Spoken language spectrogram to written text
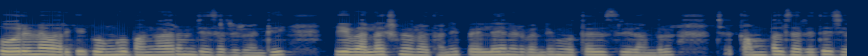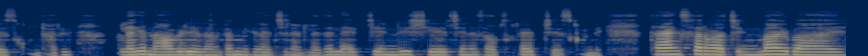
కోరిన వారికి కొంగు బంగారం చేసేటటువంటి ఈ వరలక్ష్మి వ్రతాన్ని పెళ్ళైనటువంటి ముత్తైదు స్త్రీలందరూ కంపల్సరీ అయితే చేసుకుంటారు. అలాగే నా వీడియో కనుక మీకు నచ్చినట్లయితే లైక్ చేయండి షేర్ చేయండి సబ్స్క్రైబ్ చేసుకోండి. Thanks for watching. Bye bye.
